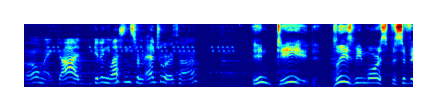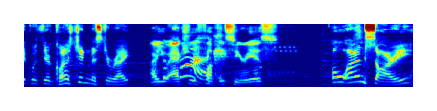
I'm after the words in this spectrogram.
Oh my god, getting lessons from Edgeworth, huh? Indeed. Please be more specific with your question, Mr. Wright. are you actually fuck? fucking serious? Oh, I'm sorry.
